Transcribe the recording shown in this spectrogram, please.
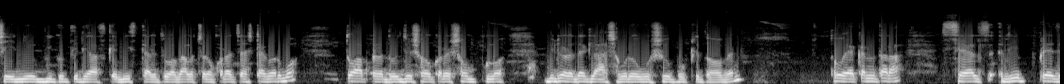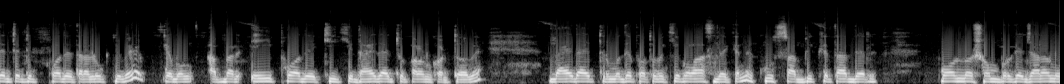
সেই নিয়োগ বিজ্ঞপ্তি নিয়ে আজকে বিস্তারিতভাবে আলোচনা করার চেষ্টা করব। তো আপনারা ধৈর্য সহকারে সম্পূর্ণ ভিডিওটা দেখলে আশা করি অবশ্যই উপকৃত হবেন। তো এখানে তারা সেলস রিপ্রেজেন্টেটিভ পদে তারা লোক নেবে এবং আপনার এই পদে কি কি দায় দায়িত্ব পালন করতে হবে দায় দায়িত্বের মধ্যে প্রথমে কি বলা আছে দেখেন? খুচরা বিক্রেতাদের পণ্য সম্পর্কে জানানো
